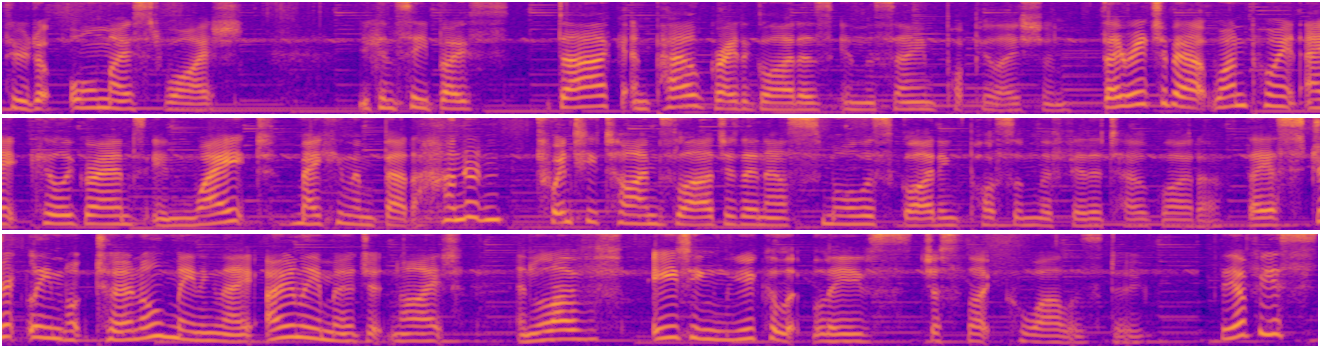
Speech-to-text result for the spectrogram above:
through to almost white. You can see both dark and pale greater gliders in the same population. They reach about 1.8 kilograms in weight, making them about 120 times larger than our smallest gliding possum, the feather-tail glider. They are strictly nocturnal, meaning they only emerge at night and love eating eucalypt leaves just like koalas do. The obvious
